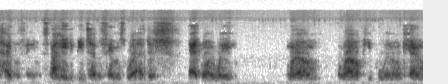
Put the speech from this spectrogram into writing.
type of famous. I hate to be the type of famous where I have to act one way when I'm around people and on camera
